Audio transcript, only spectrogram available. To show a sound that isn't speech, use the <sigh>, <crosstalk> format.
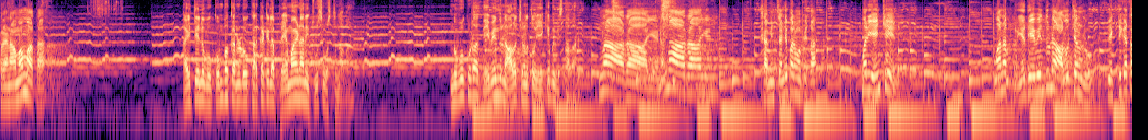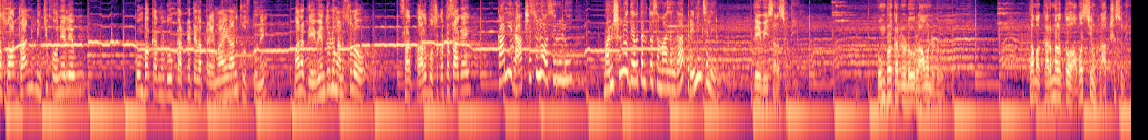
ప్రణామం మాత. అయితే నువ్వు కుంభకర్ణుడు కర్కటిల ప్రేమాయణాన్ని చూసి వస్తున్నావా? నువ్వు కూడా దేవేంద్రుని ఆలోచనలతో ఏకీభవిస్తావా? నారాయణ నారాయణ. క్షమించండి పరమపిత. మరి ఏం చేయను? మన ప్రియ దేవేంద్రుని ఆలోచనలు వ్యక్తిగత స్వార్థాన్ని మించిపోనేలేవు. కుంభకర్ణుడు కర్కటిల ప్రేమాయణాన్ని చూస్తూనే మన దేవేంద్రుని మనసులో సర్పాలు బుసకొట్టసాగాయి కానీ రాక్షసులు అసురులు మనుషులు దేవతలతో సమానంగా ప్రేమించలేరు. దేవి సరస్వతి కుంభకర్ణుడు రావణుడు తమ కర్మలతో అవశ్యం రాక్షసులే.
